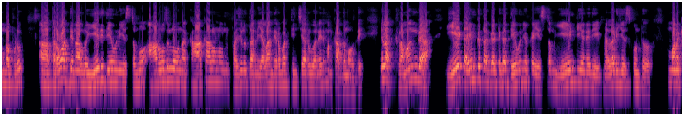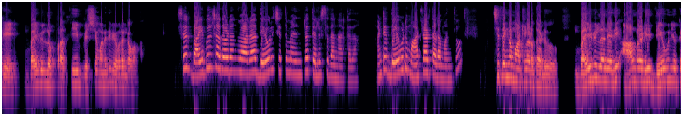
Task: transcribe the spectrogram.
ఉన్నప్పుడు ఆ తర్వాత దినాల్లో ఏది దేవుని ఇష్టమో ఆ రోజుల్లో ఉన్న ఆ కాలంలో ఉన్న ప్రజలు దాన్ని ఎలా నిర్వర్తించారు అనేది మనకు అర్థమవుద్ది. ఇలా క్రమంగా ఏ టైంకి తగ్గట్టుగా దేవుని యొక్క ఇష్టం ఏంటి అనేది వెల్లడి చేసుకుంటూ మనకి బైబిల్లో ప్రతి విషయం అనేది వివరంగా ఉంది? సార్ బైబిల్ చదవడం ద్వారా దేవుని చిత్తం ఏంటో తెలుస్తుంది అన్నారు కదా. అంటే దేవుడు మాట్లాడతాడా మనతో? ఖచ్చితంగా మాట్లాడతాడు. బైబిల్ అనేది ఆల్రెడీ దేవుని యొక్క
